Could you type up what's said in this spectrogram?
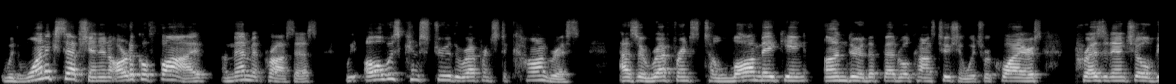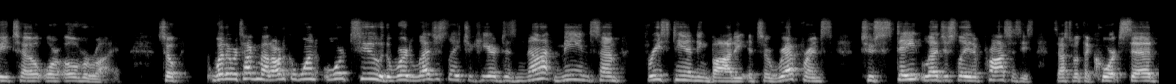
with one exception in Article 5 amendment process, we always construe the reference to Congress as a reference to lawmaking under the federal constitution, which requires presidential veto or override. So whether we're talking about Article 1 or 2, the word legislature here does not mean some freestanding body. It's a reference to state legislative processes. So that's what the court said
